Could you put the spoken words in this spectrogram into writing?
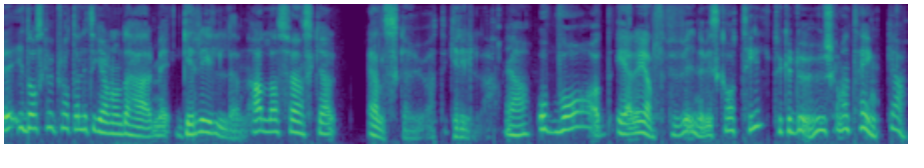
Eh, idag ska vi prata lite grann om det här med grillen. Alla svenskar älskar ju att grilla. Ja. Och vad är det egentligen för viner vi ska ha till tycker du? Hur ska man tänka?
